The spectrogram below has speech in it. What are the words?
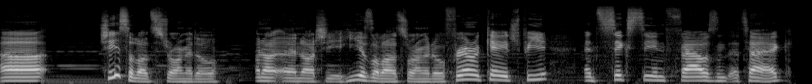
Uh, She's a lot stronger though. Oh, no, uh, not she. He is a lot stronger though. 300k HP and 16,000 attack.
